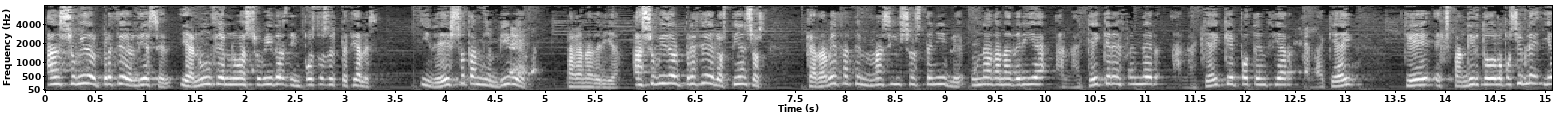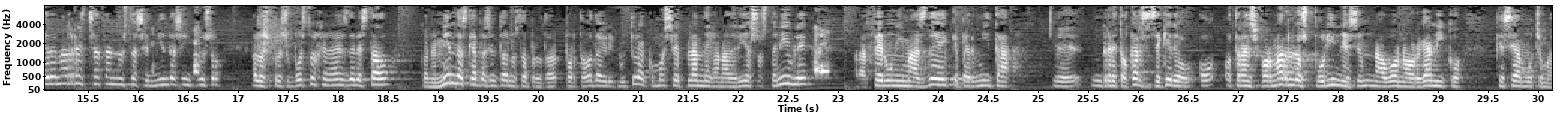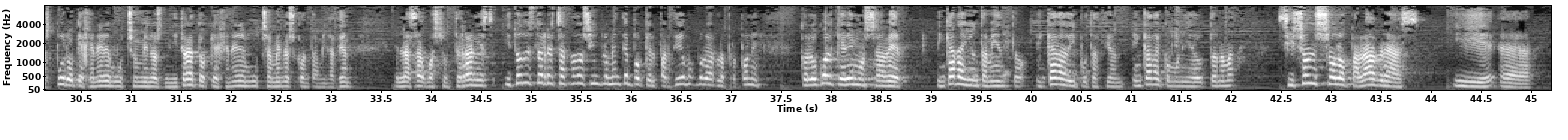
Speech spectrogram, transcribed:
Han subido el precio del diésel y anuncian nuevas subidas de impuestos especiales y de eso también vive la ganadería. Ha subido el precio de los piensos. Cada vez hacen más insostenible una ganadería a la que hay que defender, a la que hay que potenciar, a la que hay que expandir todo lo posible y además rechazan nuestras enmiendas incluso a los presupuestos generales del Estado con enmiendas que ha presentado nuestra portavoz de Agricultura como ese plan de ganadería sostenible para hacer un I+D que permita eh, retocar si se quiere o transformar los purines en un abono orgánico que sea mucho más puro, que genere mucho menos nitrato, que genere mucha menos contaminación en las aguas subterráneas. Y todo esto es rechazado simplemente porque el Partido Popular lo propone. Con lo cual queremos saber en cada ayuntamiento, en cada diputación, en cada comunidad autónoma, si son solo palabras y eh,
